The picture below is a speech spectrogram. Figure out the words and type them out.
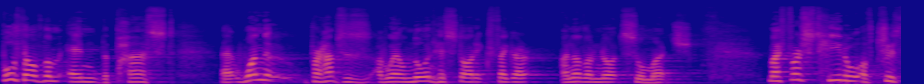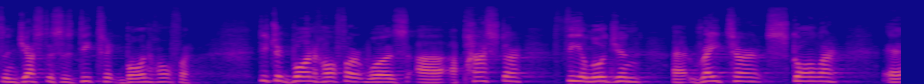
both of them in the past. Uh, one that perhaps is a well known historic figure, another not so much. My first hero of truth and justice is Dietrich Bonhoeffer. Dietrich Bonhoeffer was a, a pastor, theologian, uh, writer, scholar uh,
